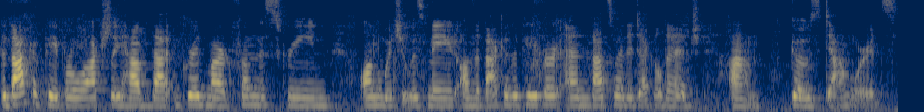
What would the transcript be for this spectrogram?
the back of paper will actually have that grid mark from the screen on which it was made on the back of the paper and that's why the deckled edge um, goes downwards.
